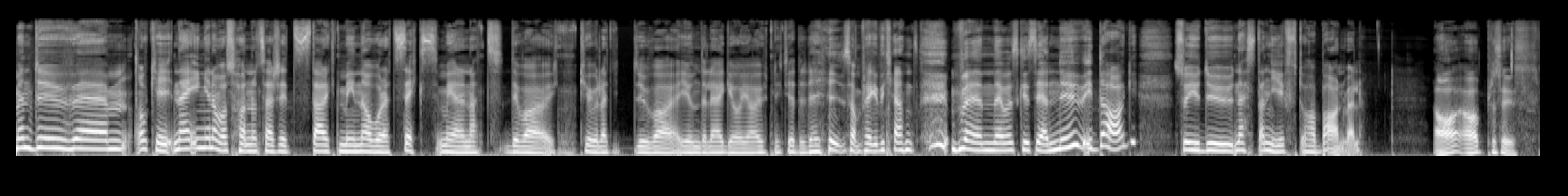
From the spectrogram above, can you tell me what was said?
Men du, ehm, okej, nej ingen av oss har något särskilt starkt minne av vårt sex mer än att det var kul att du var i underläge och jag utnyttjade dig som praktikant. Men eh, vad ska jag säga, nu idag så är ju du nästan gift och har barn väl? Ja, ja precis. Så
